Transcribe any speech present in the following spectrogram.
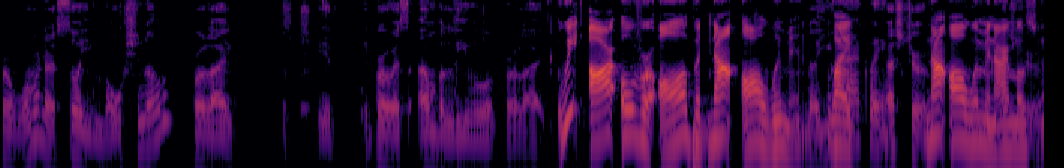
Bro, women are so emotional, bro. Like, it, bro, it's unbelievable, bro. Like, We are overall, but not all women. No, you- like That's true. Not all women are emotional.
